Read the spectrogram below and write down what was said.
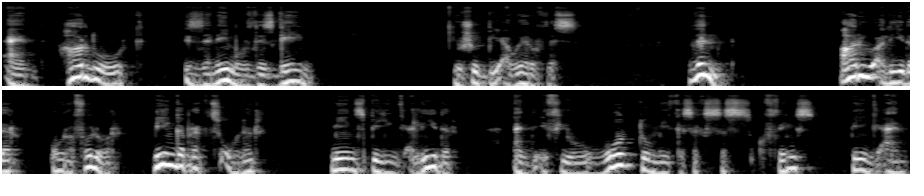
And hard work is the name of this game. You should be aware of this. Then, are you a leader or a follower? Being a practice owner means being a leader. And if you want to make a success of things, being an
